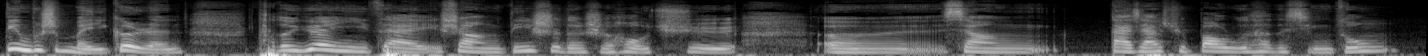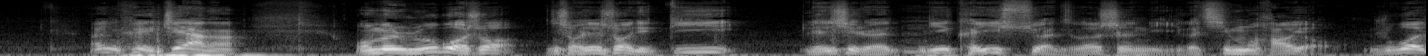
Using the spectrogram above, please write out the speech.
并不是每一个人他都愿意在上的士的时候去，呃，向大家去暴露他的行踪。那你可以这样啊，我们如果说你首先说你第一联系人，你可以选择的是你一个亲朋好友。如果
